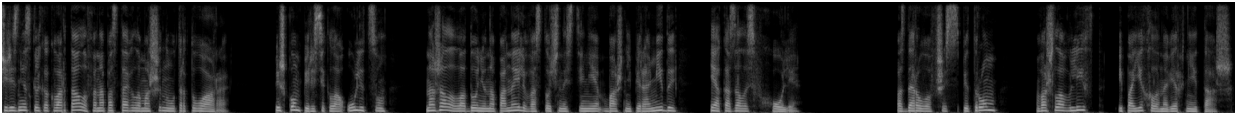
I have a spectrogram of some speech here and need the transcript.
Через несколько кварталов она поставила машину у тротуара, пешком пересекла улицу, нажала ладонью на панель в восточной стене башни пирамиды и оказалась в холле. Поздоровавшись с Петром, вошла в лифт и поехала на верхний этаж.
